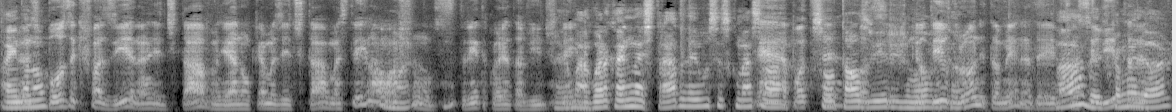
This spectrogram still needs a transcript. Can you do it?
Ainda minha não? esposa que fazia, né? Editava, e ela não quer mais editar, mas tem lá, eu acho, uns 30, 40 vídeos. É, tem. mas agora caindo na estrada, daí vocês começam É, a pode ser, soltar os vídeos ser. de Eu novo. tenho então. drone também, né? Daí Ah, daí facilita, fica né? melhor.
